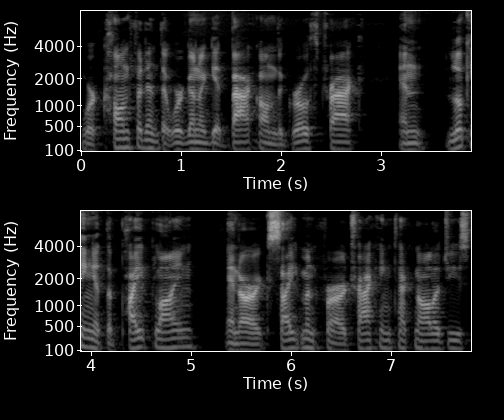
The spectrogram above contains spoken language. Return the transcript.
We're confident that we're going to get back on the growth track. And looking at the pipeline and our excitement for our tracking technologies,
